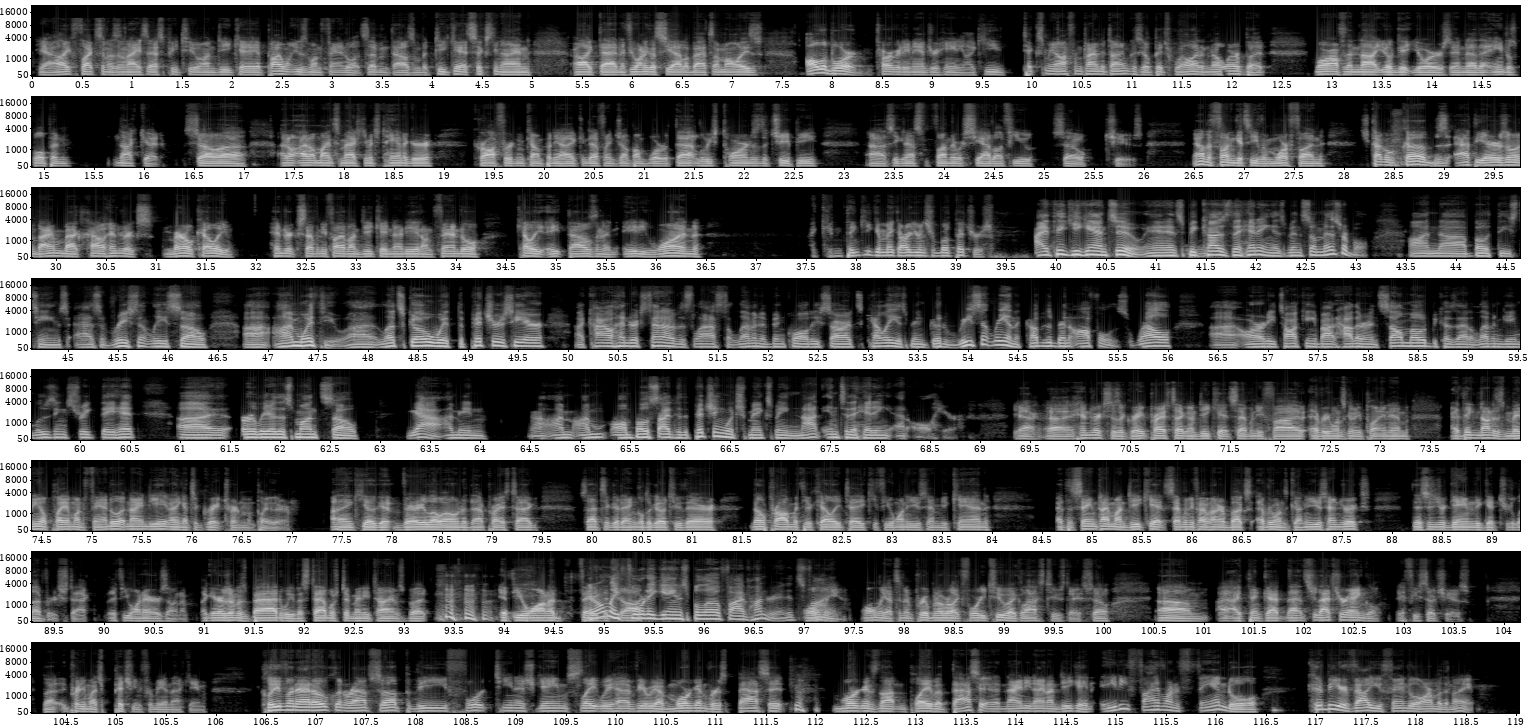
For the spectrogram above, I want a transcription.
Yeah, I like Flexen as a nice SP2 on DK. I probably won't use them on FanDuel at 7,000, but DK at 69, I like that. And if you want to go Seattle bats, I'm always all aboard targeting Andrew Heaney. Like he ticks me off from time to time because he'll pitch well out of nowhere, but more often than not, you'll get yours. And uh, the Angels bullpen, not good. So uh, I don't I don't mind some action. You mentioned Haniger, Crawford, and company. I can definitely jump on board with that. Luis Torrens is the cheapie, uh, so you can have some fun there with Seattle if you so choose. Now the fun gets even more fun. Chicago Cubs at the Arizona Diamondbacks. Kyle Hendricks, Merrill Kelly, Hendricks 75 on DK, 98 on FanDuel, Kelly 8,081. I can think you can make arguments for both pitchers. I think he can too, and it's mm-hmm. because the hitting has been so miserable on uh, both these teams as of recently. So uh, I'm with you. Uh, let's go with the pitchers here. Uh, Kyle Hendricks, ten out of his last eleven have been quality starts. Kelly has been good recently, and the Cubs have been awful as well. Uh, already talking about how they're in sell mode because that 11 game losing streak they hit uh, earlier this month. So yeah, I mean, I'm I'm on both sides of the pitching, which makes me not into the hitting at all here. Yeah, uh, Hendricks is a great price tag on DK at 75. Everyone's going to be playing him. I think not as many will play him on FanDuel at 98. I think that's a great tournament play there. I think he'll get very low owned at that price tag. So that's a good angle to go to there. No problem with your Kelly take. If you want to use him, you can. At the same time, on DK at 7,500 bucks, everyone's going to use Hendricks this is your game to get your leverage stack if you want Arizona. Like Arizona's bad, we've established it many times, but if you want to, think they're only the 40 games below 500. It's only, fine. Only that's an improvement over like 42 like last Tuesday. So um, I, I, think that that's that's your angle if you so choose. But pretty much pitching for me in that game. Cleveland at Oakland wraps up the 14-ish game slate we have here. We have Morgan versus Bassett. Morgan's not in play, but Bassett at 99 on DK and 85 on FanDuel could be your value FanDuel arm of the night.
